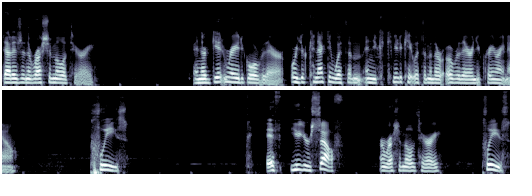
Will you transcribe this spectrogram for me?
that is in the Russian military, and they're getting ready to go over there, or you're connecting with them and you can communicate with them and they're over there in Ukraine right now, please, if you yourself are Russian military, please,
